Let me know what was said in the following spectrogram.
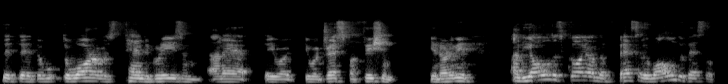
the, the, the, the, water was 10 degrees and, and uh, they were they were dressed for fishing. You know what I mean? And the oldest guy on the vessel who owned the vessel,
